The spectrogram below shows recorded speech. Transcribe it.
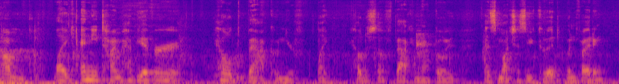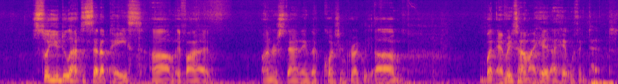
Um, like anytime, have you ever held back when you're like held yourself back and not go as much as you could when fighting? So you do have to set a pace, um, if I understanding the question correctly. Um, but every time I hit, I hit with intent.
